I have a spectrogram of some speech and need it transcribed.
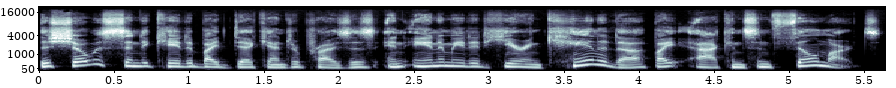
The show was syndicated by DIC Enterprises and animated here in Canada by Atkinson Film Arts.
